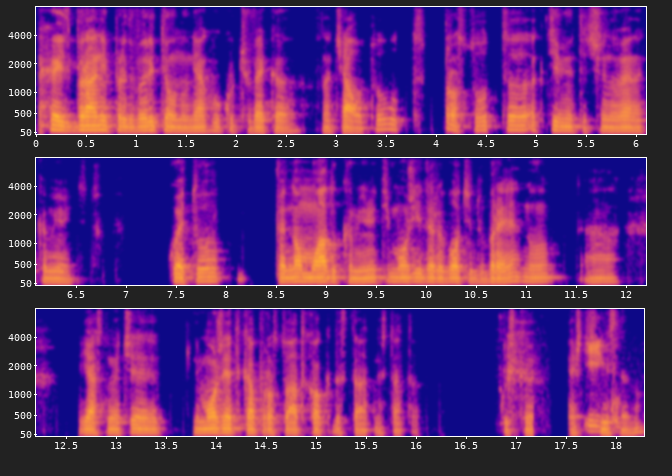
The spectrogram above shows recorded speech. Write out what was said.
Бяха избрани предварително няколко човека в началото, от, просто от активните членове на комьюнитито, което в едно младо комьюнити може и да работи добре, но а, ясно е, че не може е така просто адхок да стават нещата. Ако искаме нещо и смислено.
